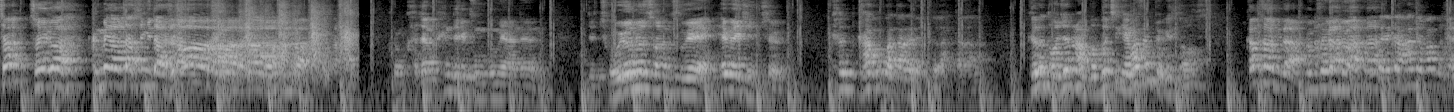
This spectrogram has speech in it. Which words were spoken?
자, 저희가 금메달 땄습니다. 자, 아, 그럼 가장 팬들이 궁금해하는 이제 조현우 선수의 해외 진출. 큰 각오가 따라야 될 것 같다. 그런 도전을 한번 멋지게 해봤으면 좋겠어. 감사합니다. 일단 일단 한대 맞고 자.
